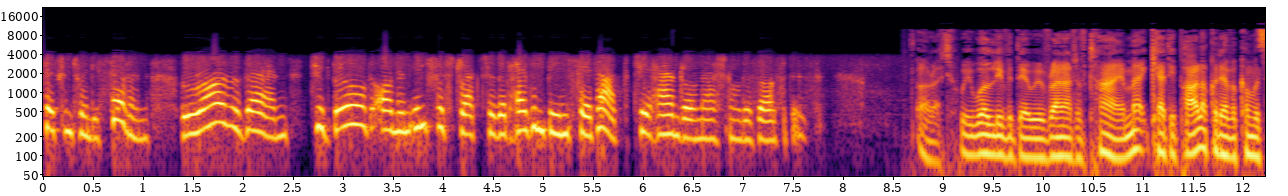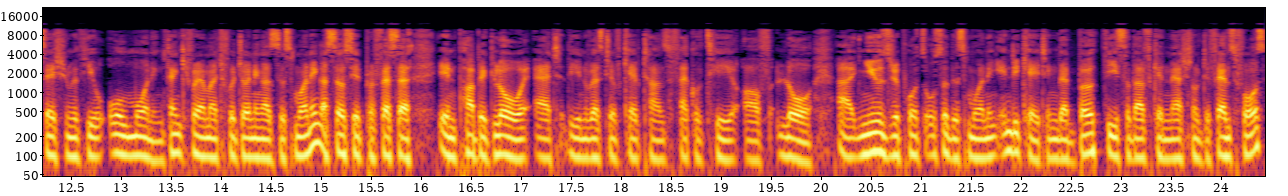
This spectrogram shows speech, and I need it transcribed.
Section 27, rather than to build on an infrastructure that hasn't been set up to handle national disasters. All right. We will leave it there. We've run out of time. Cathy Powell, I could have a conversation with you all morning. Thank you very much for joining us this morning. Associate Professor in Public Law at the University of Cape Town's Faculty of Law. Uh, news reports also this morning indicating that both the South African National Defence Force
